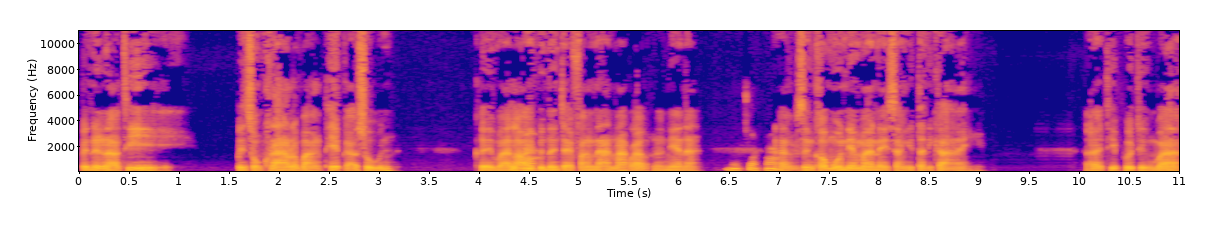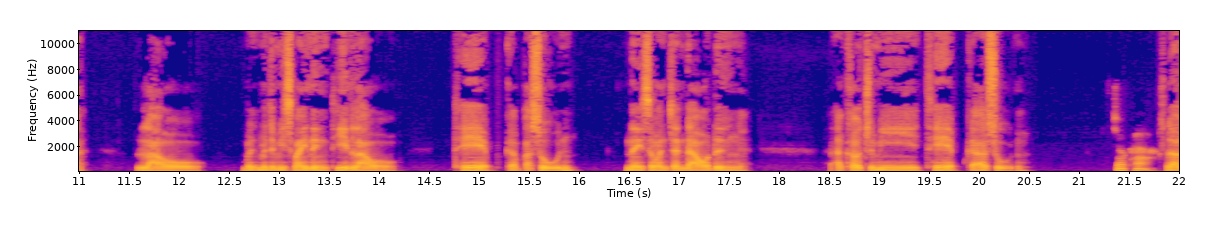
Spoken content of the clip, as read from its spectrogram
เป็นเรื่องราวที่เป็นสงครามระหว่างเทพกับอสูรเคยมาเล่าให้คุณเดินใจฟังนานมากแล้วเรื่องนี้นะซึ่งข้อมูลเนี่ยมาในสังยุตตนิกายที่พูดถึงว่าเรามันมันจะมีสมัยหนึ่งที่เราเทพกับอสูรในสวรรค์ชั้นดาวดึงเขาจะมีเทพกับอสูร จ้าค่ะ แล้ว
